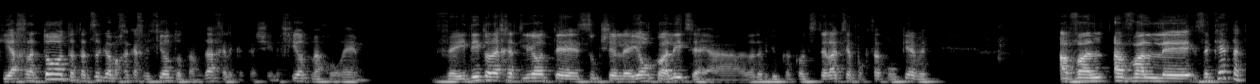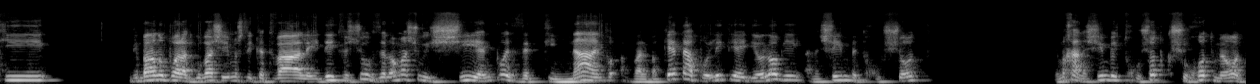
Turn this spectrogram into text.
כי החלטות, אתה צריך גם אחר כך לחיות אותן, זה החלק הקשה, לחיות מאחוריהם. ועידית הולכת להיות uh, סוג של יו"ר קואליציה, היה, לא יודע בדיוק, הקונסטלציה פה קצת מורכבת. אבל, אבל uh, זה קטע, כי דיברנו פה על התגובה שאימא שלי כתבה לעידית, ושוב, זה לא משהו אישי, אין פה איזה טינה, פה, אבל בקטע הפוליטי האידיאולוגי, אנשים בתחושות, אני אומר לך, אנשים בתחושות קשוחות מאוד.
